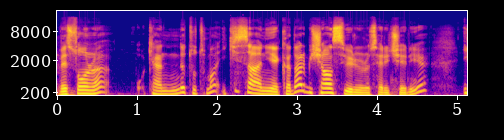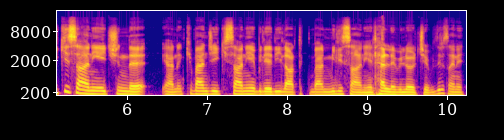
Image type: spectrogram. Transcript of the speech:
ve sonra kendinde tutma. 2 saniye kadar bir şans veriyoruz her içeriğe. 2 saniye içinde yani ki bence 2 saniye bile değil artık ben milisaniyelerle bile ölçebiliriz. Hani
